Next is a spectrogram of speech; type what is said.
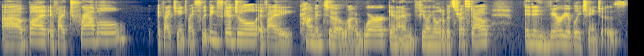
Uh, but if I travel, if I change my sleeping schedule, if I come into a lot of work and I'm feeling a little bit stressed out, it invariably changes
